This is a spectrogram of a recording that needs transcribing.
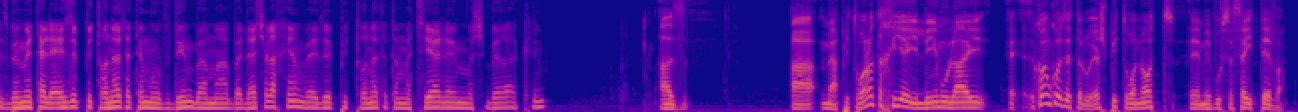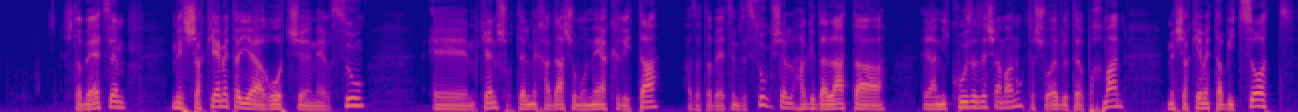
אז באמת, על איזה פתרונות אתם עובדים במעבדה שלכם, ואיזה פתרונות אתה מציע למשבר האקלים? אז uh, מהפתרונות הכי יעילים אולי קודם כל זה תלוי, יש פתרונות אה, מבוססי טבע, שאתה בעצם משקם את היערות שנהרסו, אה, כן, שותל מחדש או מונע כריתה, אז אתה בעצם, זה סוג של הגדלת הניקוז הזה שאמרנו, אתה שואב יותר פחמן, משקם את הביצות,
